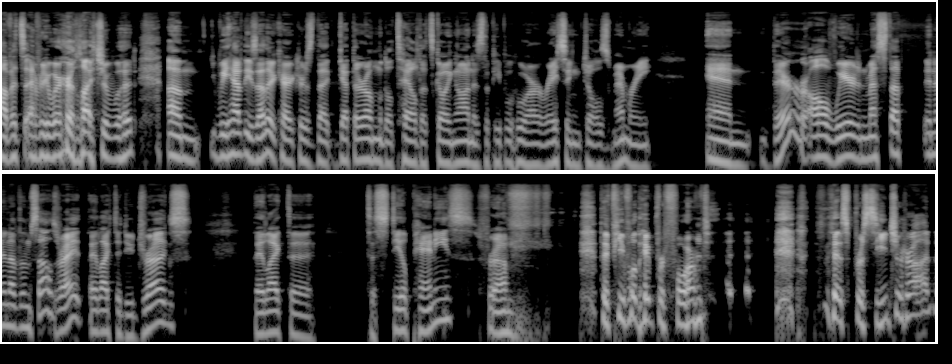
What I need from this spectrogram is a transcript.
hobbits everywhere Elijah Wood. Um, we have these other characters that get their own little tale that's going on as the people who are erasing Joel's memory, and they're all weird and messed up in and of themselves, right? They like to do drugs. They like to to steal panties from the people they performed this procedure on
